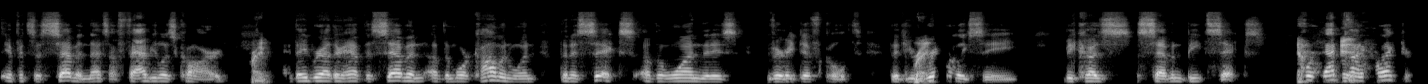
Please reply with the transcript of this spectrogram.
If it's a seven, that's a fabulous card. Right. They'd rather have the seven of the more common one than a six of the one that is very difficult that you right. rarely see because seven beats six yeah. for that kind it, of collector.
